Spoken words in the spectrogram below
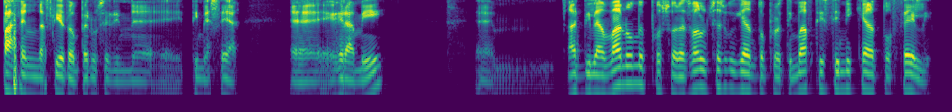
πάθαινε ναυτία όταν περνούσε την, ε, τη μεσαία ε, γραμμή. Ε, αντιλαμβάνομαι πως ο Ρασβάνο Τσέσκο για να το προτιμά αυτή τη στιγμή και να το θέλει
